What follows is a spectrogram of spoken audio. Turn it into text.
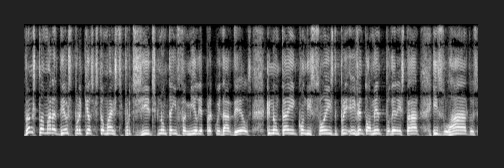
Vamos clamar a Deus por aqueles que estão mais desprotegidos, que não têm família para cuidar deles, que não têm condições de eventualmente poderem estar isolados.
